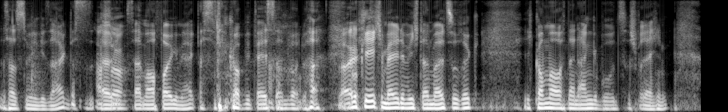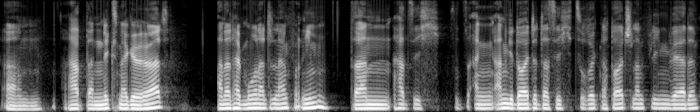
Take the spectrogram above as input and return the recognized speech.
Das hast du mir gesagt. Das, ist, äh, so. das hat man auch voll gemerkt, dass es eine Copy-Paste-Antwort war. Läuft. Okay, ich melde mich dann mal zurück. Ich komme mal auf dein Angebot zu sprechen. Ähm, hab dann nichts mehr gehört. Anderthalb Monate lang von ihm. Dann hat sich sozusagen angedeutet, dass ich zurück nach Deutschland fliegen werde.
